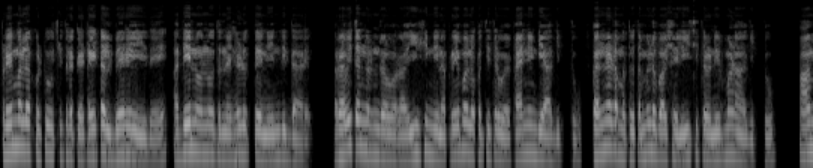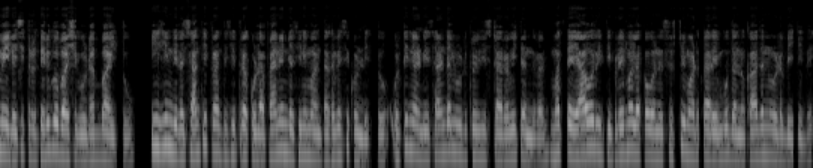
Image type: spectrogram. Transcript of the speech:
ಪ್ರೇಮಲ ಕೊಟ್ಟು ಚಿತ್ರಕ್ಕೆ ಟೈಟಲ್ ಬೇರೆ ಇದೆ, ಅದೇನು ಅನ್ನೋದನ್ನ ಹೇಳುತ್ತೇನೆ ಎಂದಿದ್ದಾರೆ. ರವಿಚಂದ್ರನ್ ರವರ ಈ ಹಿಂದಿನ ಪ್ರೇಮಲೋಕ ಚಿತ್ರವೇ ಪ್ಯಾನ್ ಇಂಡಿಯಾ ಆಗಿತ್ತು. ಕನ್ನಡ ಮತ್ತು ತಮಿಳು ಭಾಷೆಯಲ್ಲಿ ಈ ಚಿತ್ರ ನಿರ್ಮಾಣ ಆಗಿತ್ತು. ಆಮೇಲೆ ಚಿತ್ರ ತೆಲುಗು ಭಾಷೆಗೂ ಡಬ್ ಆಯಿತು. ಈ ಹಿಂದಿನ ಶಾಂತಿ ಕ್ರಾಂತಿ ಚಿತ್ರ ಕೂಡ ಪ್ಯಾನ್ ಇಂಡಿಯಾ ಸಿನಿಮಾ ಅಂತ ಕರೆಸಿಕೊಂಡಿತ್ತು. ಒಟ್ಟಿನಲ್ಲಿ ಸ್ಯಾಂಡಲ್ವುಡ್ ಕ್ರೇಜಿ ಸ್ಟಾರ್ ರವಿಚಂದ್ರನ್ ಮತ್ತೆ ಯಾವ ರೀತಿ ಪ್ರೇಮಲೋಕವನ್ನು ಸೃಷ್ಟಿ ಮಾಡುತ್ತಾರೆ ಎಂಬುದನ್ನು ಕಾದು ನೋಡಬೇಕಿದೆ.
